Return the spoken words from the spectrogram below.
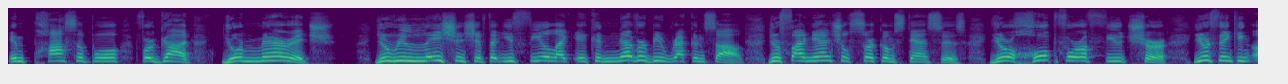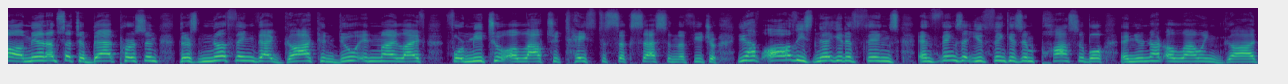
impossible for God. Your marriage, your relationship that you feel like it can never be reconciled, your financial circumstances, your hope for a future. You're thinking, oh man, I'm such a bad person. There's nothing that God can do in my life for me to allow to taste success in the future. You have all these negative things and things that you think is impossible, and you're not allowing God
